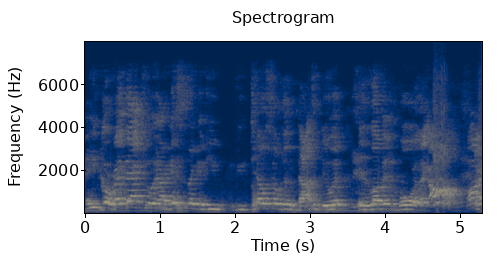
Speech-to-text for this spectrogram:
And he'd go right back to it. I guess it's like if you if you tell something not to do it, they love it more. Like, oh, I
